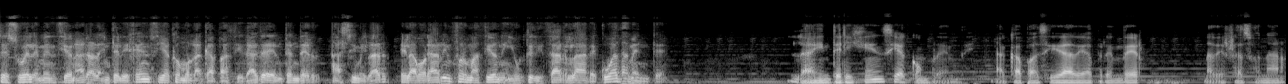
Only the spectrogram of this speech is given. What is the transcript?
Se suele mencionar a la inteligencia como la capacidad de entender, asimilar, elaborar información y utilizarla adecuadamente. La inteligencia comprende la capacidad de aprender, la de razonar,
